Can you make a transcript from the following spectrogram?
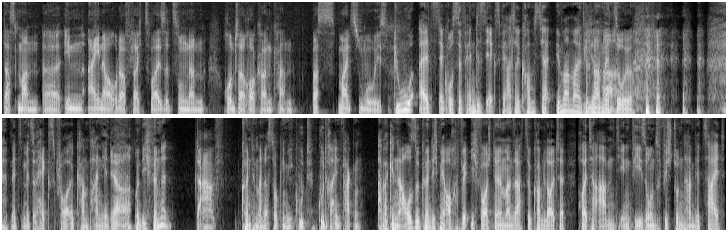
das man äh, in einer oder vielleicht zwei Sitzungen dann runterrockern kann? Was meinst du, Maurice? Du als der große Fantasy-Experte kommst ja immer mal wieder mit so mit, mit so Hexcrawl-Kampagnen. Ja. Und ich finde, da könnte man das doch irgendwie gut, gut reinpacken. Aber genauso könnte ich mir auch wirklich vorstellen, wenn man sagt, so komm Leute, heute Abend irgendwie so und so viele Stunden haben wir Zeit.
